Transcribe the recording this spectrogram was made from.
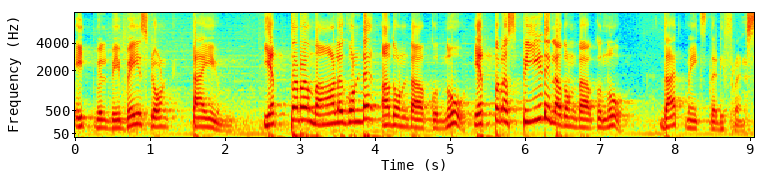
it will be based on time എത്ര നാൾ കൊണ്ട് അതുണ്ടാക്കുന്നു? എത്ര സ്പീഡിൽ അതുണ്ടാക്കുന്നു? That makes the difference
